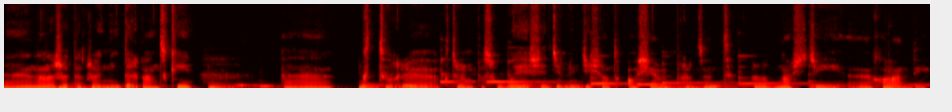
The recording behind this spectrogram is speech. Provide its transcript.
e, należy także niderlandzki, e, który, którym posługuje się 98% ludności Holandii.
